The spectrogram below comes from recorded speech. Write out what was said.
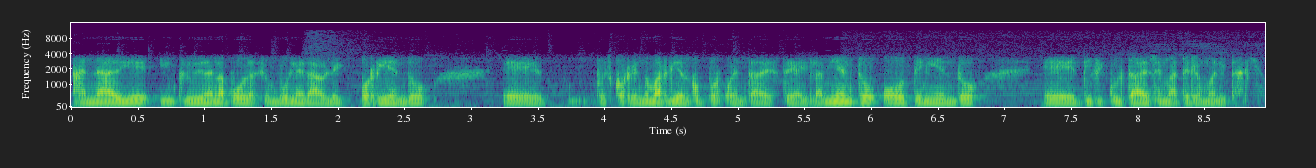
a nadie, incluida en la población vulnerable, corriendo, pues corriendo más riesgo por cuenta de este aislamiento o teniendo dificultades en materia humanitaria.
